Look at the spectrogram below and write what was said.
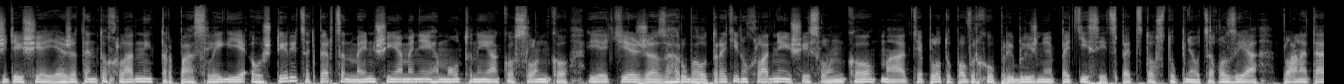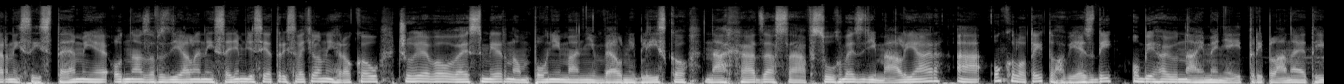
Dôležitejšie je, že tento chladný trpaslík je o 40% menší a menej hmotný ako Slnko. Je tiež zhruba o tretinu chladnejší Slnko, má teplotu povrchu približne 5500 stupňov Celzia. Planetárny systém je od nás vzdialený 73 svetelných rokov, čo je vo vesmírnom ponímaní veľmi blízko. Nachádza sa v súhvezdí Maliar a okolo tejto hviezdy obiehajú najmenej tri planéty.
